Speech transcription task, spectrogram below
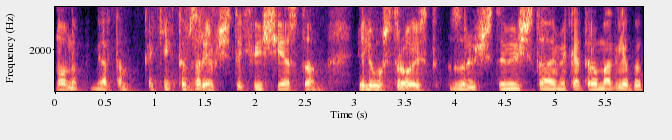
ну, например, там каких-то взрывчатых веществ там, или устройств с взрывчатыми веществами, которые могли бы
